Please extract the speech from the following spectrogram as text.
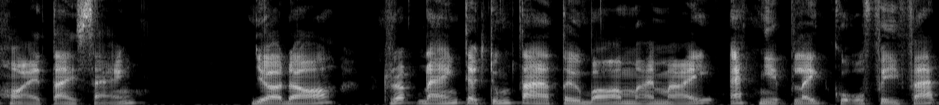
hoại tài sản. Do đó, rất đáng cho chúng ta từ bỏ mãi mãi ác nghiệp lấy của phi pháp.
